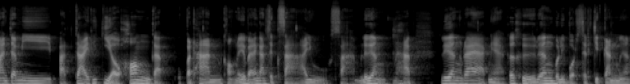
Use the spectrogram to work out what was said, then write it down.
มันจะมีปัจจัยที่เกี่ยวข้องกับอุปทานของนโยบายด้านการศึกษาอยู่ 3 เรื่องนะครับ เรื่องแรกเนี่ยก็คือเรื่องบริบทเศรษฐกิจการเมือง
